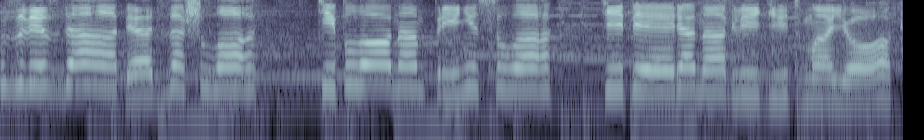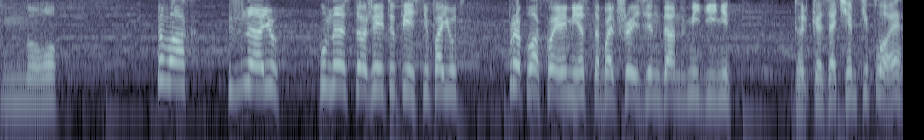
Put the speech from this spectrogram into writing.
Звезда опять взошла, тепло нам принесла, теперь она глядит в мое окно. Вах, знаю, у нас тоже эту песню поют. Про плохое место, большой зиндан в Медине. Только зачем тепло, э?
